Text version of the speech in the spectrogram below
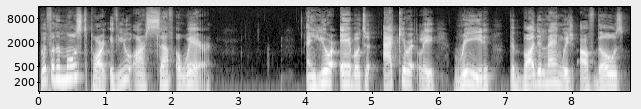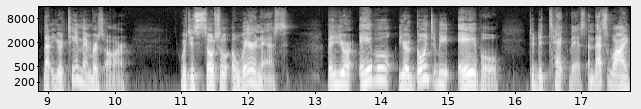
But for the most part, if you are self aware and you're able to accurately read the body language of those that your team members are, which is social awareness, then you're able, you're going to be able to detect this. And that's why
